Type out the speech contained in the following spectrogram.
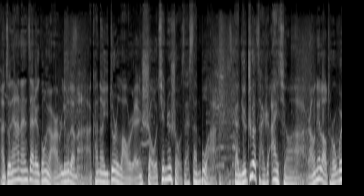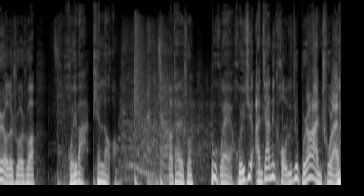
啊，昨天阿南在这公园溜达嘛，哈，看到一对老人手牵着手在散步，啊，感觉这才是爱情啊。然后那老头温柔的说说。回吧，天冷。老太太说：“不回，回去俺家那口子就不让俺出来了。”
